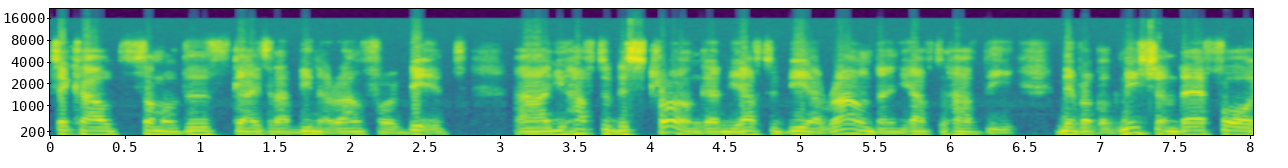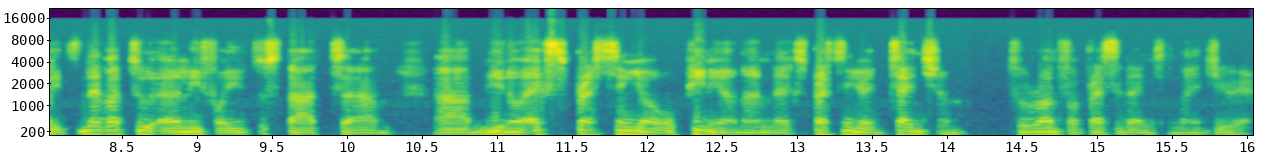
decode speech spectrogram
take out some of these guys that have been around for a bit, uh, you have to be strong and you have to be around and you have to have the name recognition. Therefore, it's never too early for you to start, um, um, you know, expressing your opinion and expressing your intention to run for president in Nigeria.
